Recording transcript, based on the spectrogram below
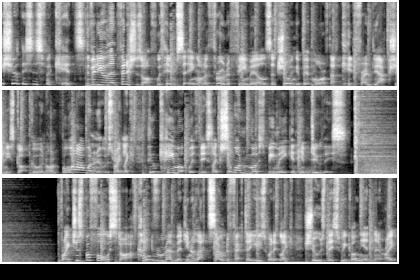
You sure this is for kids? The video then finishes off with him sitting on a throne of females and showing a bit more of that kid-friendly action he's got going on. But what I want to know is, right, like, who came up with this? Like, someone must be making him do this. Right, just before we start, I kind of remembered, you know that sound effect I use when it, like, shows this week on the internet, right?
